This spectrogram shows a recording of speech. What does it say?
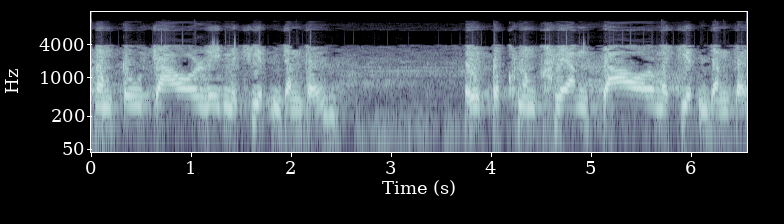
ក្នុងទូចោលលេងមួយជាតិអញ្ចឹងទៅឬទុកក្នុងឃ្លាំងចោលមួយជាតិអញ្ចឹងទៅ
